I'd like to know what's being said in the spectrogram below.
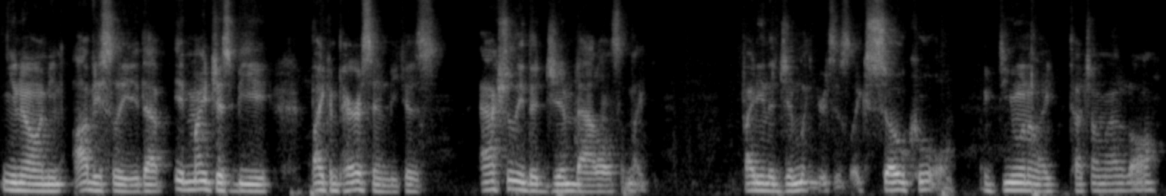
you know, I mean, obviously that it might just be by comparison because actually the gym battles and like fighting the gym leaders is like so cool. Like, do you want to like touch on that at all?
